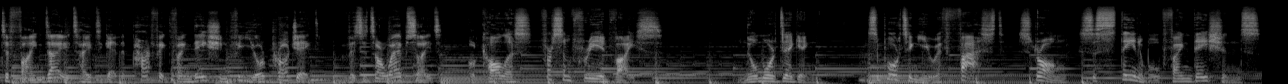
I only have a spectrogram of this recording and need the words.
To find out how to get the perfect foundation for your project, visit our website or call us for some free advice. No more digging, supporting you with fast, strong, sustainable foundations.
